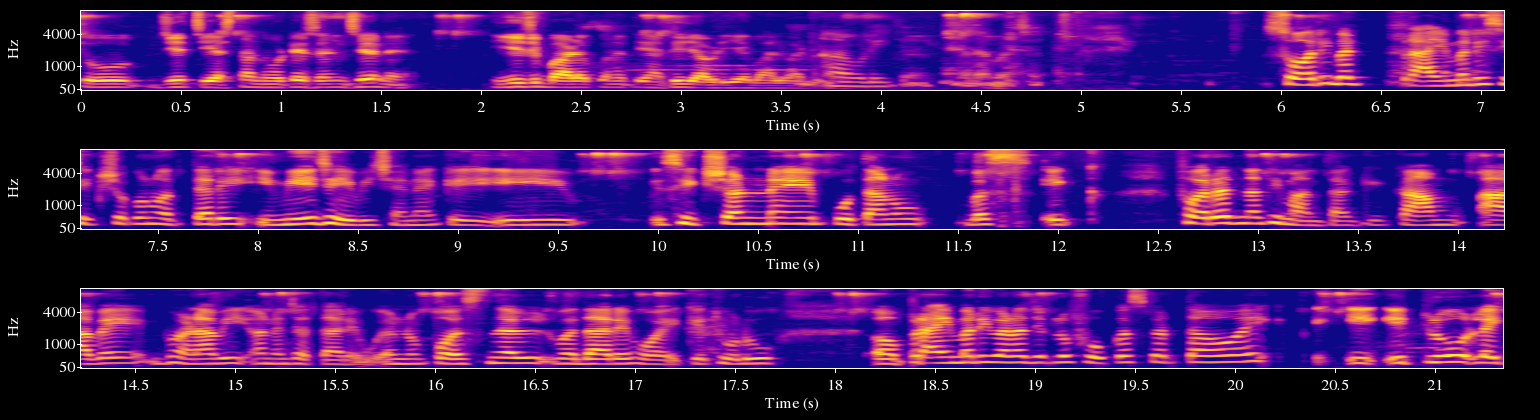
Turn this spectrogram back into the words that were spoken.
તો જે ચેસના નોટેશન છે ને એ જ બાળકોને ત્યાંથી જ આવડી જાય બાલવાટી આવડી જાય. બરાબર છે. સોરી બટ પ્રાઇમરી શિક્ષકોનું અત્યારે ઇમેજ એવી છે ને કે એ શિક્ષણને પોતાનું બસ એક ફરજ નથી માનતા કે કામ આવે, ભણાવી અને જતા રહેવું. એમનું પર્સનલ વધારે હોય કે થોડું પ્રાઇમરીવાળા જેટલો ફોકસ કરતા હોય, એ, એટલો લાઈક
